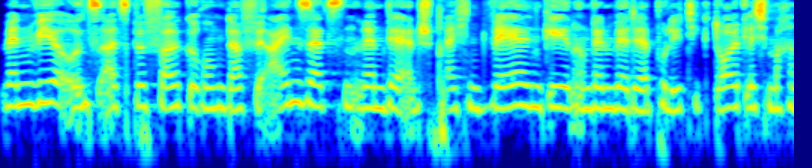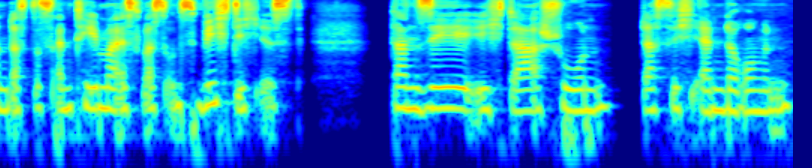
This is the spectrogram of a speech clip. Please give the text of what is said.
Wenn wir uns als Bevölkerung dafür einsetzen, wenn wir entsprechend wählen gehen und wenn wir der Politik deutlich machen, dass das ein Thema ist, was uns wichtig ist, dann sehe ich da schon, dass sich Änderungen,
